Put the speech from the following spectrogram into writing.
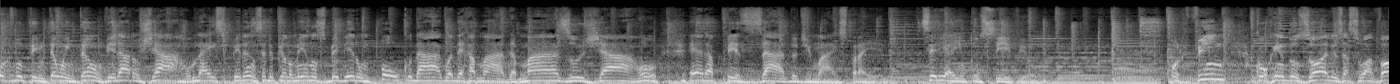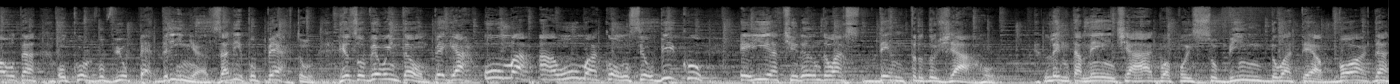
Corvo tentou então virar o jarro na esperança de pelo menos beber um pouco da água derramada, mas o jarro era pesado demais para ele. Seria impossível. Por fim, correndo os olhos à sua volta, o corvo viu pedrinhas ali por perto. Resolveu então pegar uma a uma com o seu bico e ia tirando-as dentro do jarro. Lentamente a água foi subindo até a borda,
